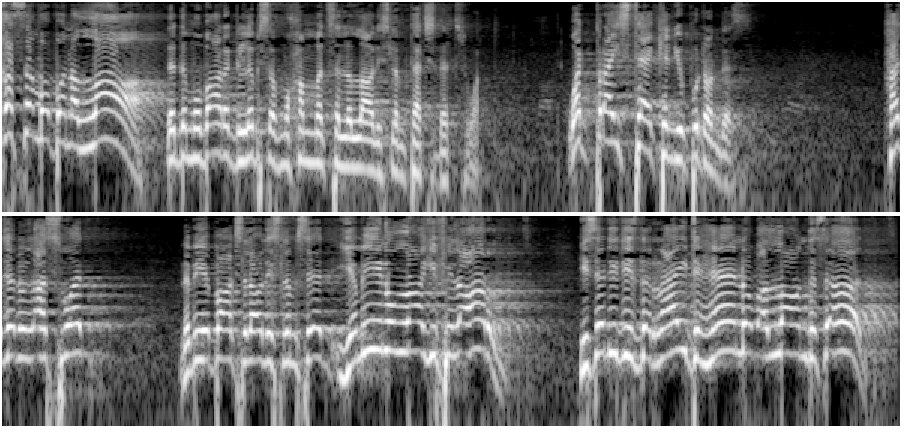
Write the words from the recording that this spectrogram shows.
qasam upon Allah that the Mubarak lips of Muhammad sallallahu alaihi wasallam touch. That's what. What price tag can you put on this? Hajarul Aswad, Nabi Pak sallallahu alaihi wasallam said, Yameenullahi fil ard. He said it is the right hand of Allah on this earth.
